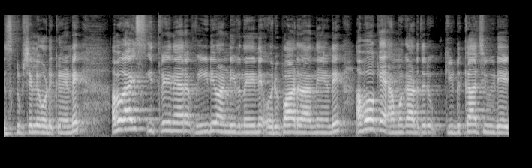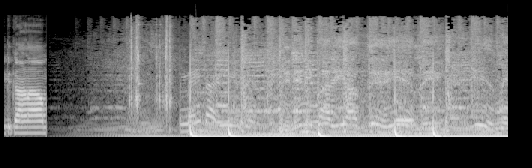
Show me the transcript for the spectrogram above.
ഡിസ്ക്രിപ്ഷനിൽ കൊടുക്കുന്നുണ്ട്. അപ്പോൾ ഗൈസ് ഇത്രയും നേരം വീഡിയോ കണ്ടിരുന്നതിന് ഒരുപാട് നന്ദിയുണ്ട് അപ്പോൾ ഓക്കെ നമുക്ക് അടുത്തൊരു കിടുക്കാച്ച് വീഡിയോ ആയിട്ട് കാണാം Maybach music. Can anybody out there hear me? Hear me?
